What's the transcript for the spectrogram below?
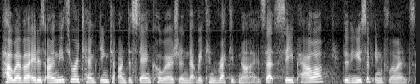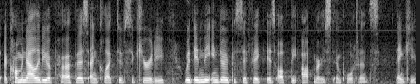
However, it is only through attempting to understand coercion that we can recognise that sea power, through the use of influence, a commonality of purpose, and collective security within the Indo Pacific is of the utmost importance. Thank you.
